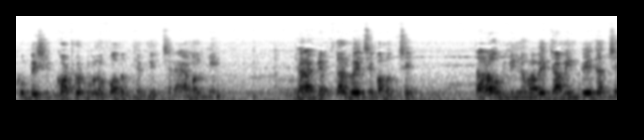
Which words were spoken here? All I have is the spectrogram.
খুব বেশি কঠোর কোনো পদক্ষেপ নিচ্ছে না। এমনকি যারা গ্রেপ্তার হয়েছে বা হচ্ছে, তারাও বিভিন্নভাবে জামিন পেয়ে যাচ্ছে।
